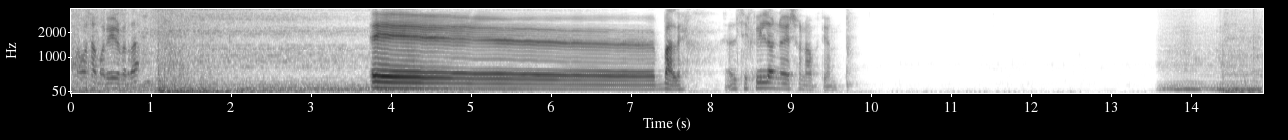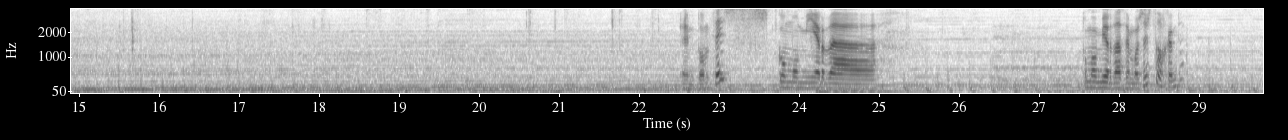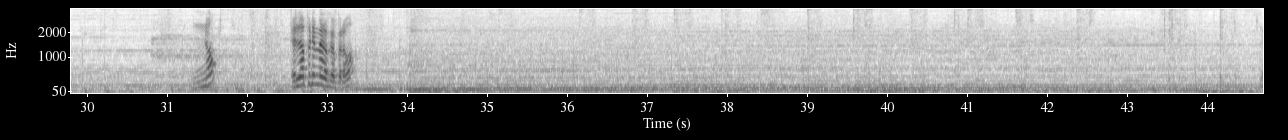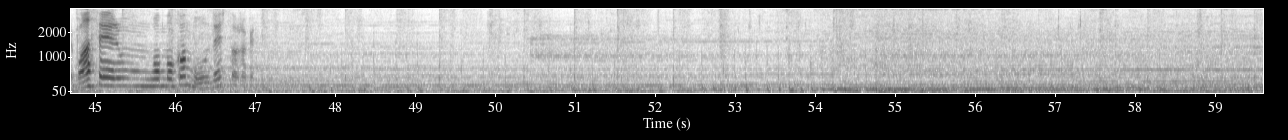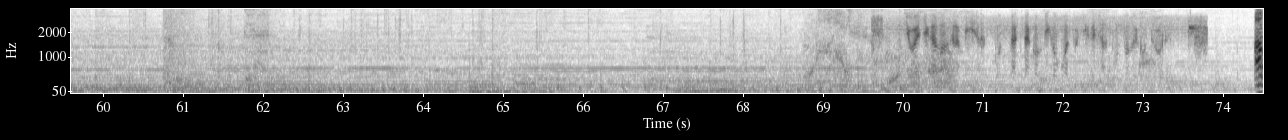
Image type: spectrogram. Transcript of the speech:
Vamos a morir, ¿verdad? Eh... Vale. El sigilo no es una opción. Entonces, ¿cómo mierda... ¿Cómo mierda hacemos esto, gente? No. Es lo primero que probó. ¿Le puedo hacer un wombo combo de estos o qué?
